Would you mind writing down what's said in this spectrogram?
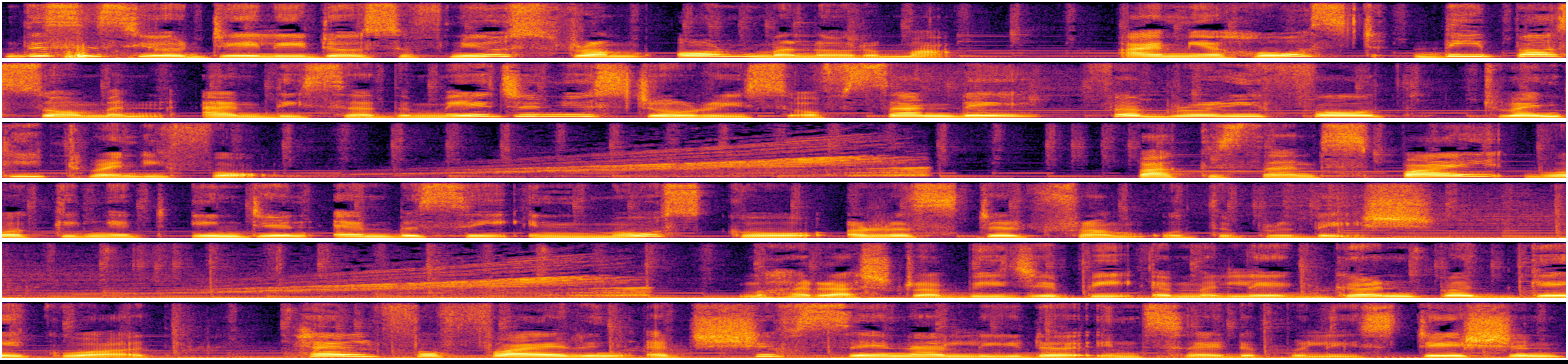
this is your daily dose of news from Onmanorama. I'm your host, Deepa Soman, and these are the major news stories of Sunday, February 4th, 2024. Pakistan spy working at Indian embassy in Moscow arrested from Uttar Pradesh. Maharashtra BJP MLA Ganpat Gaikwad, held for firing at Shiv Sena leader inside a police station,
